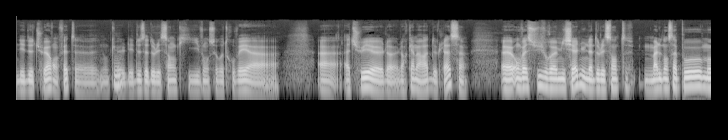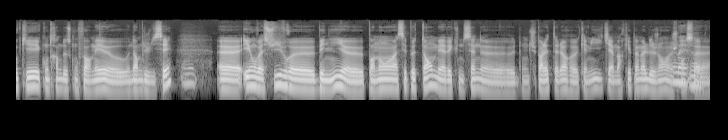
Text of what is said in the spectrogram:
les deux tueurs, en fait, euh, donc Mm. les deux adolescents qui vont se retrouver à, à, à tuer euh, leur- leurs camarades de classe. On va suivre Michel, une adolescente mal dans sa peau, moquée et contrainte de se conformer aux normes du lycée. Mm. Euh, et on va suivre euh, Benny euh, pendant assez peu de temps, mais avec une scène euh, dont tu parlais tout à l'heure, euh, Camille, qui a marqué pas mal de gens, euh, je Ouais. pense. Ouais. euh,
